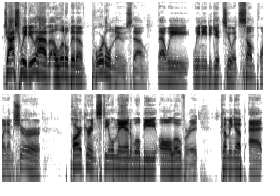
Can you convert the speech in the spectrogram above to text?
Josh, we do have a little bit of portal news, though, that we, we need to get to at some point. I'm sure Parker and Steelman will be all over it coming up at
